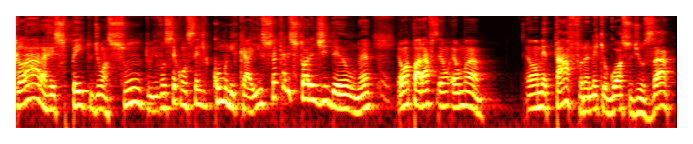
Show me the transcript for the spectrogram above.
clara a respeito de um assunto e você consegue comunicar isso, é aquela história de Gideão, né? É uma paráfrase, é, é uma, é uma metáfora né, que eu gosto de usar,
